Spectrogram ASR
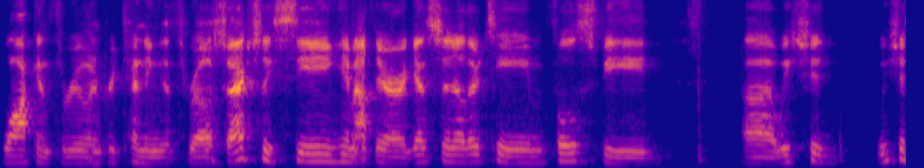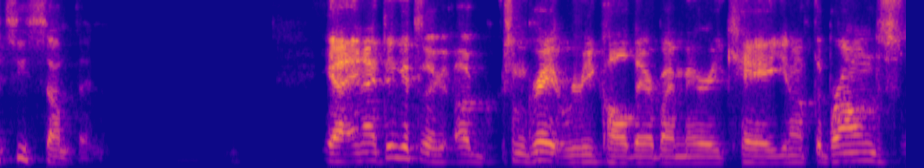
walking through and pretending to throw. So actually seeing him out there against another team, full speed, uh, we should we should see something. Yeah, and I think it's a, a, some great recall there by Mary Kay. You know, if the Browns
